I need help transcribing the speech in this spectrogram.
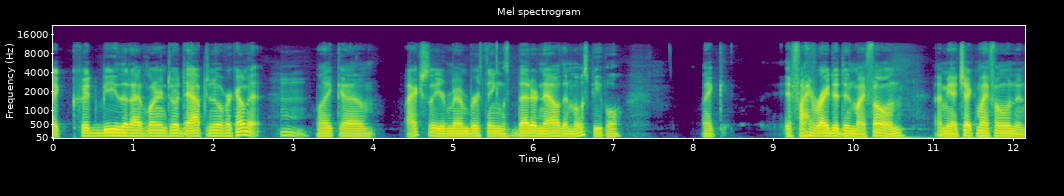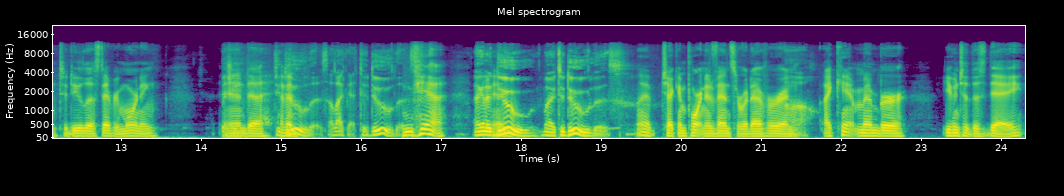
it could be that I've learned to adapt and overcome it. Mm. Like, um, I actually remember things better now than most people. Like, if I write it in my phone, I mean, I check my phone and to do list every morning, you- and uh, to do list. I like that. To do list. yeah, I gotta do my to do list. I check important events or whatever, and Uh-huh. I can't remember, even to this day,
